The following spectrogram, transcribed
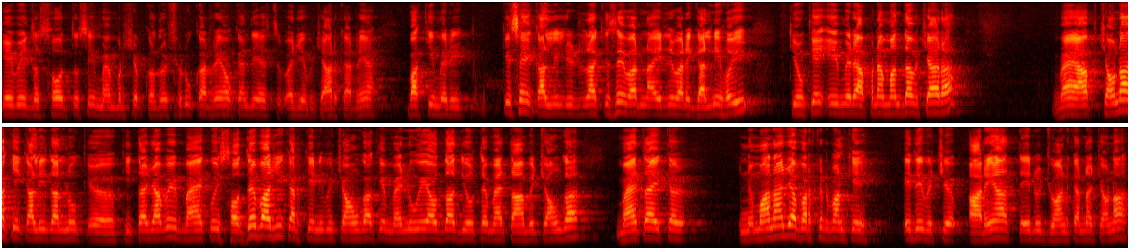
ਕਿ ਵੀ ਦੱਸੋ ਤੁਸੀਂ ਮੈਂਬਰਸ਼ਿਪ ਕਦੋਂ ਸ਼ੁਰੂ ਕਰ ਰਹੇ ਹੋ ਕਹਿੰਦੇ ਇਸ ਅਜੇ ਵਿਚਾਰ ਕਰ ਰਹੇ ਆ ਬਾਕੀ ਮੇਰੀ ਕਿਸੇ ਅਕਾਲੀ ਲੀਡਰ ਨਾਲ ਕਿਸੇ ਵਾਰ ਨਾ ਇਹਦੇ ਬਾਰੇ ਗੱਲ ਨਹੀਂ ਹੋਈ ਕਿਉਂਕਿ ਇਹ ਮੇਰਾ ਆਪਣਾ ਮਨ ਦਾ ਵਿਚਾਰ ਆ। ਮੈਂ ਆਪ ਚਾਹੁੰਦਾ ਕਿ ਅਕਾਲੀ ਦਲ ਨੂੰ ਕੀਤਾ ਜਾਵੇ। ਮੈਂ ਕੋਈ ਸੌਦੇਬਾਜ਼ੀ ਕਰਕੇ ਨਹੀਂ ਵਿਚਾਉਂਗਾ ਕਿ ਮੈਨੂੰ ਇਹ ਅਹੁਦਾ ਦਿਓ ਤੇ ਮੈਂ ਤਾਂ ਵਿਚਾਉਂਗਾ ਮੈਂ ਤਾਂ ਇੱਕ ਨਿਮਾਣਾ ਜਿਹਾ ਵਰਕਰ ਬਣ ਕੇ ਇਹਦੇ ਵਿੱਚ ਆ ਰਿਹਾ ਤੇ ਇਹਨੂੰ ਜੁਆਇਨ ਕਰਨਾ ਚਾਹੁੰਦਾ।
